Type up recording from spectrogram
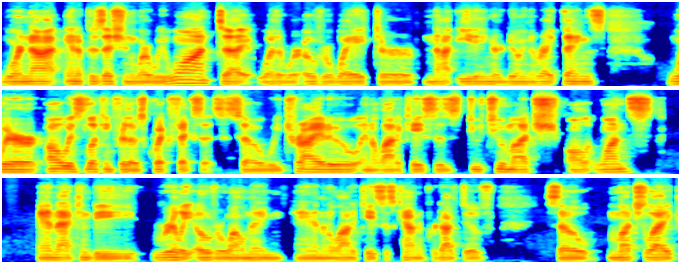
we're not in a position where we want, uh, whether we're overweight or not eating or doing the right things, we're always looking for those quick fixes. So we try to, in a lot of cases, do too much all at once. And that can be really overwhelming and, in a lot of cases, counterproductive. So, much like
